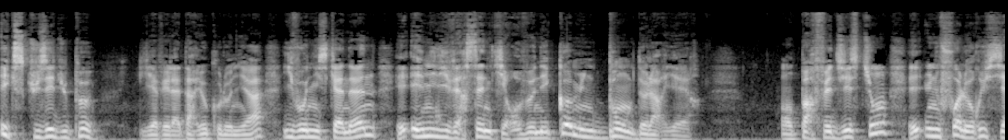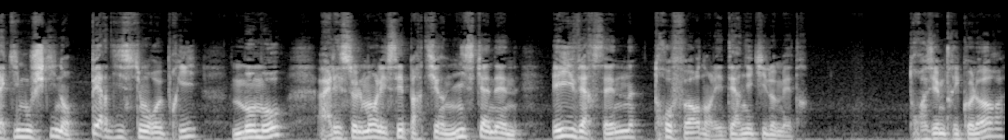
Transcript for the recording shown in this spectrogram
excusez du peu. Il y avait la Dario Colonia, Ivo Niskanen et Émilie Versen qui revenaient comme une bombe de l'arrière. En parfaite gestion, et une fois le russe Yakimushkin en perdition repris, Momo allait seulement laisser partir Niskanen et Iversen, trop forts dans les derniers kilomètres. Troisième tricolore,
